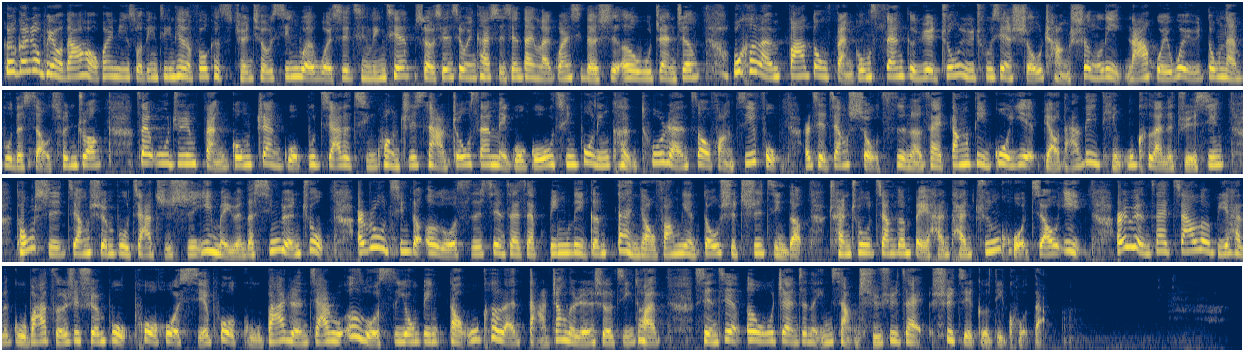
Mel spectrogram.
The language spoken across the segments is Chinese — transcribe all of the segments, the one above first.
各位观众朋友，大家好，欢迎您锁定今天的 Focus 全球新闻，我是秦林谦。首先，新闻开始，先带您来关心的是俄乌战争。乌克兰发动反攻三个月，终于出现首场胜利，拿回位于东南部的小村庄。在乌军反攻战果不佳的情况之下，周三，美国国务卿布林肯突然造访基辅，而且将首次呢在当地过夜，表达力挺乌克兰的决心，同时将宣布价值十亿美元的新援助。而入侵的俄罗斯现在在兵力跟弹药方面都是吃紧的，传出将跟北韩谈军火交易。而远在加勒比海的古巴则是宣布破获胁迫古巴人加入俄罗斯佣兵到乌克兰打仗的人蛇集团，显见俄乌战争的影响持续在世界各地扩大。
